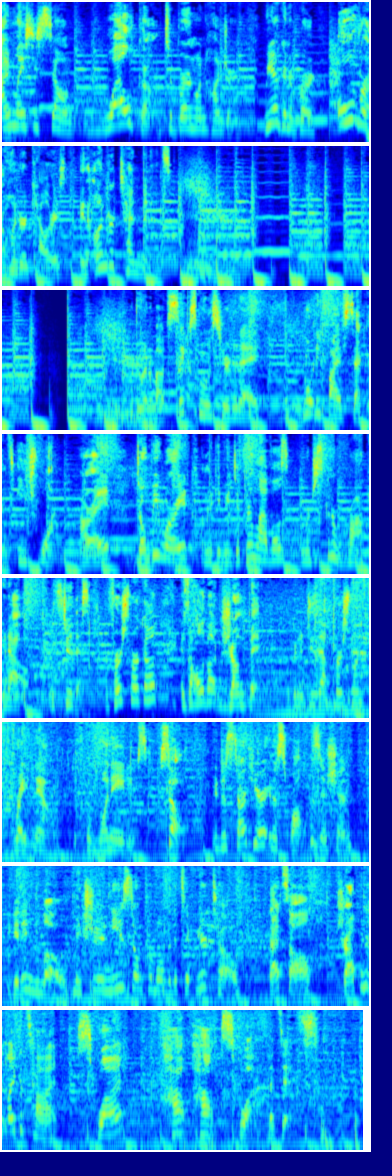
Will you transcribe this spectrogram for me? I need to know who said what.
Speaker 1: I'm Lacey Stone. Welcome to Burn 100. We are gonna burn over 100 calories in under 10 minutes. We're doing about six moves here today in 45 seconds each one, all right? Don't be worried. I'm gonna give you different levels and we're just gonna rock it out. Let's do this. The first workout is all about jumping. We're gonna do that first one right now. It's the 180s. So, you just start here in a squat position. You're getting low. Make sure your knees don't come over the tip of your toe. That's all. Dropping it like it's hot. Squat, hop, hop, squat. That's it.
